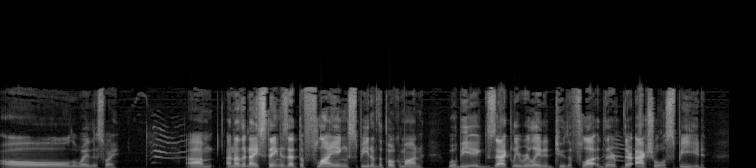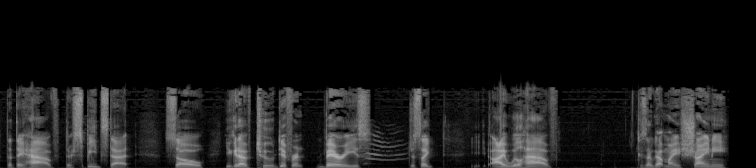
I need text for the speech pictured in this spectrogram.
all the way this way. Um, another nice thing is that the flying speed of the Pokemon will be exactly related to the fly their their actual speed that they have, their speed stat. So you could have two different berries, just like I will have, because I've got my shiny,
